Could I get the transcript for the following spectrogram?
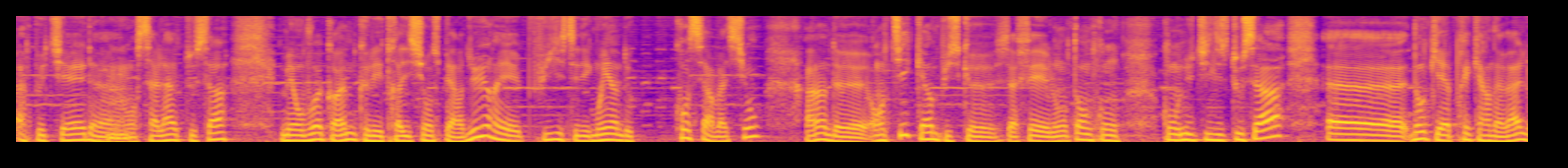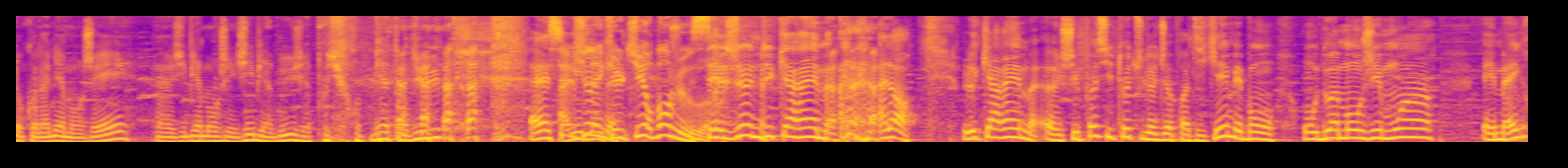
un peu tiède, euh, Mm. en salade, tout ça. Mais on voit quand même que les traditions se perdurent et puis c'est des moyens de conservation hein, de, antique, hein, puisque ça fait longtemps qu'on utilise tout ça. Euh, donc et après carnaval, donc on a bien mangé, Euh, j'ai bien mangé, j'ai bien bu, j'ai bien tendu. Euh, c'est de la jeûne. culture, bonjour. C'est le jeûne du carême. Alors, le carême, euh, je sais pas si toi tu l'as déjà pratiqué, mais bon, on doit manger moins et maigre.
